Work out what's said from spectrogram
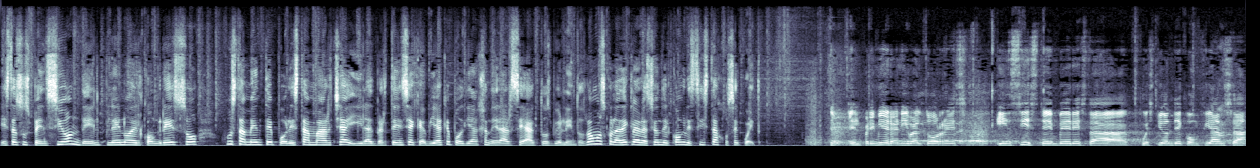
esta suspensión del Pleno del Congreso justamente por esta marcha y la advertencia que había que podían generarse actos violentos. Vamos con la declaración del congresista José Cueto. El premier Aníbal Torres insiste en ver esta cuestión de confianza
